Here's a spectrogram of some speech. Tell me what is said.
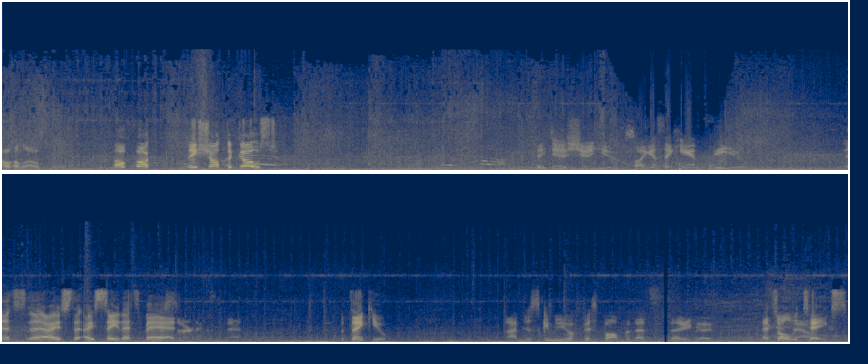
Oh, hello. Oh, fuck! They shot the ghost! They do shoot you, so I guess they can't see you. That's, uh, I, I say that's bad, but thank you. I'm just giving you a fist bump, and that's there you go. That's all it takes.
